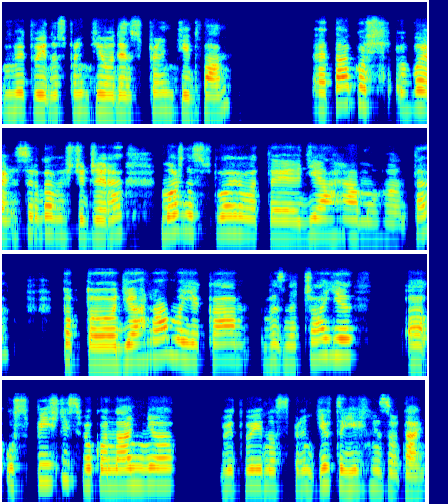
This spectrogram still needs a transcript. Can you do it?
відповідно спринті 1, спринті 2. Е, Також в середовищі Jira можна створювати діаграму Ганта, тобто діаграма, яка визначає е, успішність виконання відповідно спринтів та їхніх завдань.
